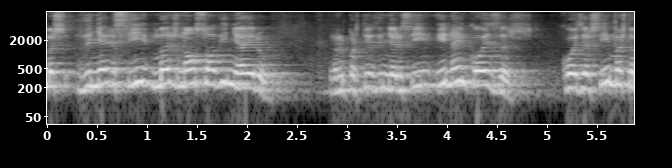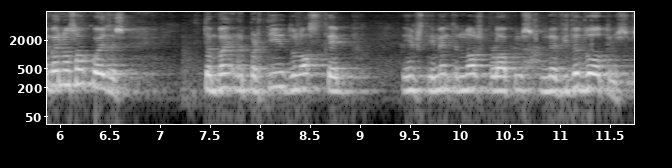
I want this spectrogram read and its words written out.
Mas dinheiro sim, mas não só dinheiro. Repartir dinheiro sim e nem coisas. Coisas sim, mas também não só coisas. Também repartir do nosso tempo. Investimento de nós próprios na vida de outros.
